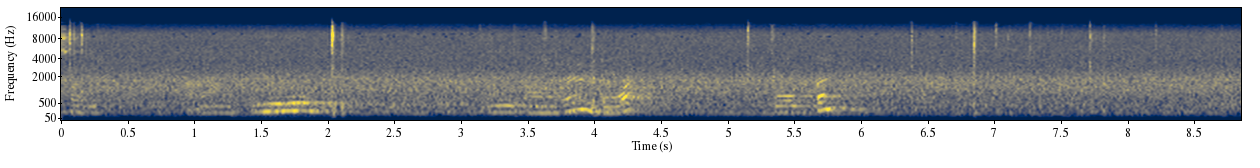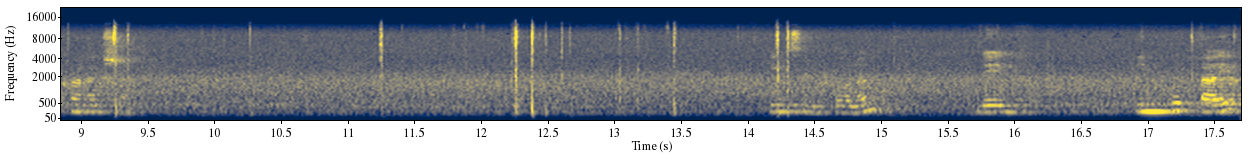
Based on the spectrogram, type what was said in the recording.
sorry you URL dot open. Connection. Is in semicolon then input type.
